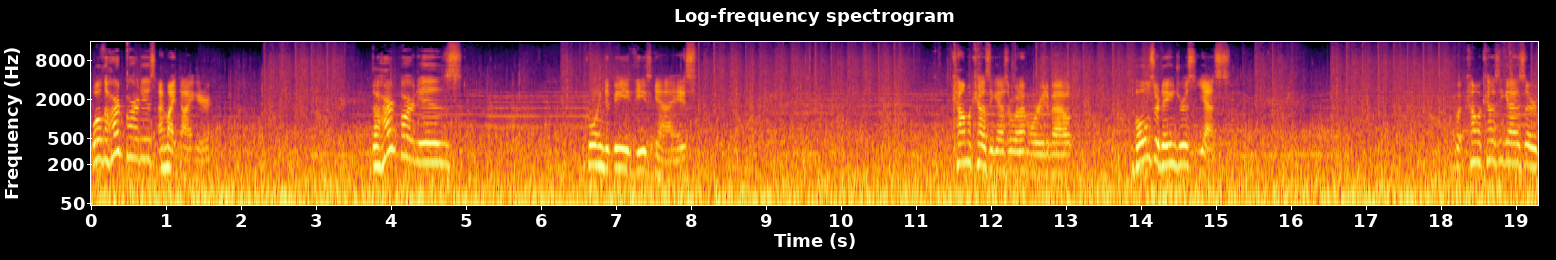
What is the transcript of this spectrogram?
Well, the hard part is I might die here. The hard part is going to be these guys. Kamikaze guys are what I'm worried about. Bowls are dangerous, yes. But kamikaze guys are...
